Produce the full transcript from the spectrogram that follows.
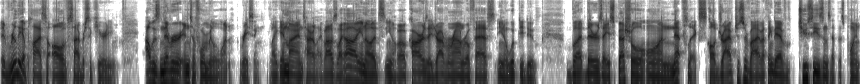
it really applies to all of cybersecurity. I was never into Formula One racing, like in my entire life. I was like, oh, you know, it's, you know, oh, cars, they drive around real fast, you know, whoop de doo but there's a special on Netflix called Drive to Survive. I think they have two seasons at this point.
